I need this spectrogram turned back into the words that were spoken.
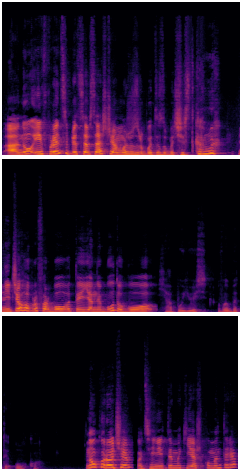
А ну і в принципі, це все, що я можу зробити зубочистками. Нічого профарбовувати я не буду, бо я боюсь вибити око. Ну, коротше, оцінюйте макіяж в коментарях.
